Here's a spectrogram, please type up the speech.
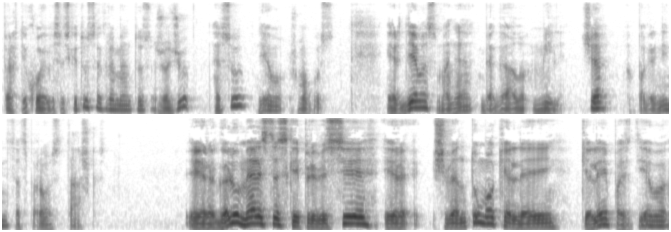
praktikuoju visus kitus sakramentus, žodžiu, esu Dievo žmogus. Ir Dievas mane be galo myli. Čia pagrindinis atsparos taškas. Ir galiu melstis kaip ir visi, ir šventumo keliai, keliai pas Dievą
